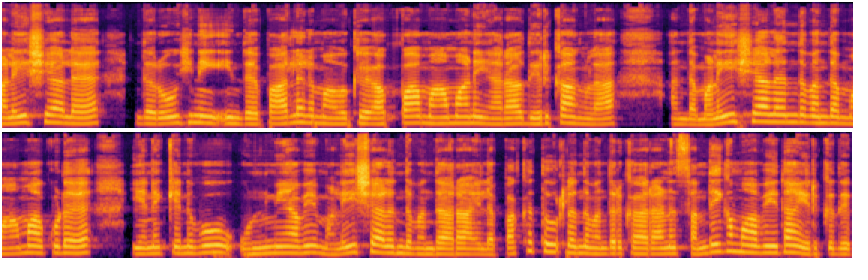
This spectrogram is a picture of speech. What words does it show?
மலேசியாவில் இந்த ரோஹிணி இந்த பார்லலம்மாவுக்கு அப்பா மாமான்னு யாராவது இருக்காங்களா? அந்த மலேசியாவிலேருந்து வந்த மாமா கூட எனக்கு என்னவோ உண்மையாகவே மலேசியாவிலேருந்து வந்தாரா? இல்லை பக்கத்து ஊர்லேருந்து வந்திருக்காரான்னு சந்தேகமாகவே தான் இருக்குது.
